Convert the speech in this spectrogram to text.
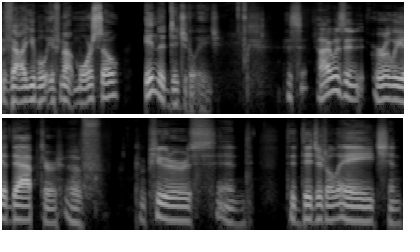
valuable, if not more so, in the digital age? I was an early adapter of computers and the digital age, and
